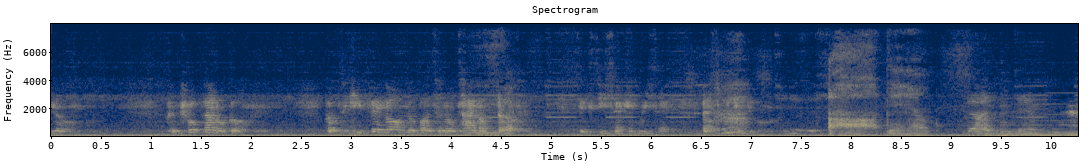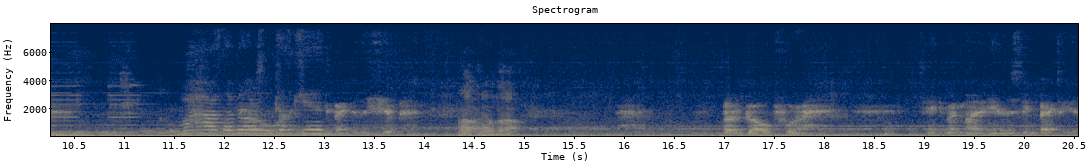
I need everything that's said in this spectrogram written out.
No. Control panel go. Got to keep finger on the button on time up north. 60 second reset. Best we can do. Oh damn! God damn. Wow, I thought Miller was gonna kill the kid. Back to the ship. Oh hell no! Better go before I change my mind and hand this thing back to you.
